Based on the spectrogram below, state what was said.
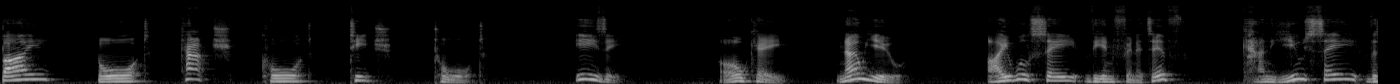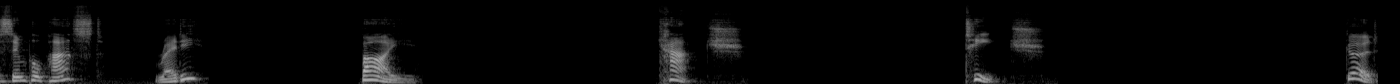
Buy, bought, catch, caught, teach, taught. Easy. Okay, now you. I will say the infinitive. Can you say the simple past? Ready? Buy catch, teach. Good.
